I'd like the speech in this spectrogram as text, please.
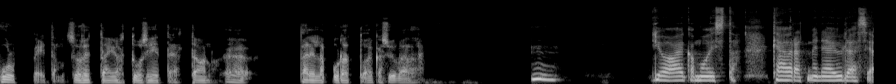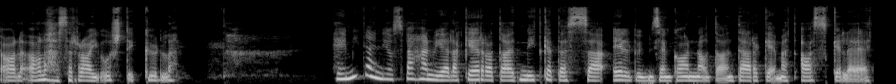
hulppeita, mutta se osittain johtuu siitä, että on ö, välillä pudottu aika syvälle. Mm. Joo, aika muista. Käyrät menee ylös ja alas rajusti kyllä. Hei, miten jos vähän vielä kerrotaan, että mitkä tässä elpymisen kannalta on tärkeimmät askeleet,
